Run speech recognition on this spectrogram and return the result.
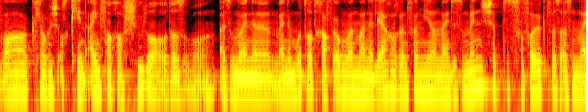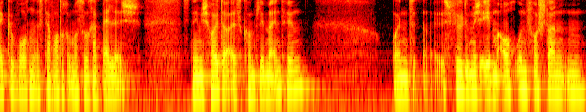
war, glaube ich, auch kein einfacher Schüler oder so. Also meine, meine Mutter traf irgendwann mal eine Lehrerin von mir und meinte so, Mensch, ich habe das verfolgt, was aus dem Mike geworden ist. Der war doch immer so rebellisch. Das nehme ich heute als Kompliment hin. Und ich fühlte mich eben auch unverstanden.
